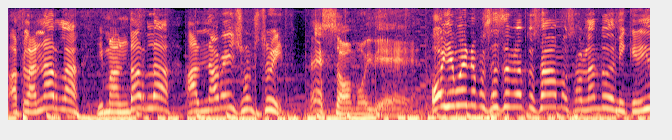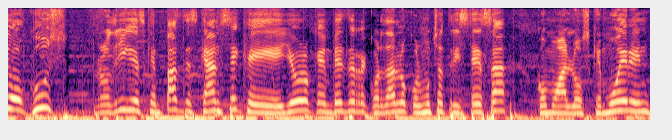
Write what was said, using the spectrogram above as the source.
aplanarla y mandarla al Navation Street. Eso, muy bien. Oye, bueno, pues hace rato estábamos hablando de mi querido Gus Rodríguez, que en paz descanse, que yo creo que en vez de recordarlo con mucha tristeza, como a los que mueren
